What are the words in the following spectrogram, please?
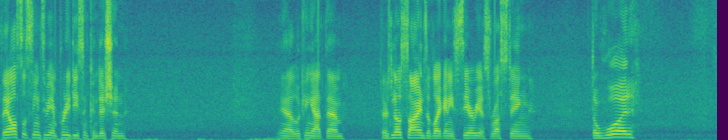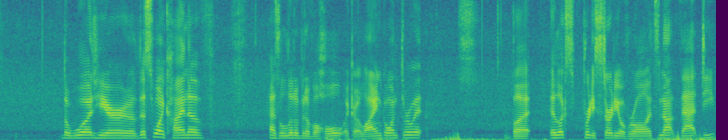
they also seem to be in pretty decent condition. Yeah, looking at them, there's no signs of like any serious rusting. The wood, the wood here. This one kind of has a little bit of a hole, like a line going through it. But it looks pretty sturdy overall. It's not that deep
